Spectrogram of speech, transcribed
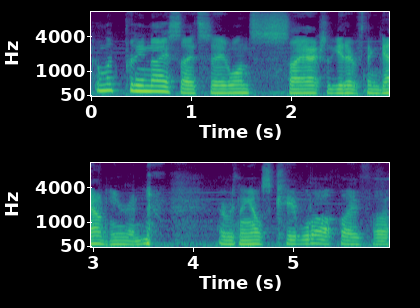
Gonna look pretty nice, I'd say, once I actually get everything down here and everything else cabled off. I've uh,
